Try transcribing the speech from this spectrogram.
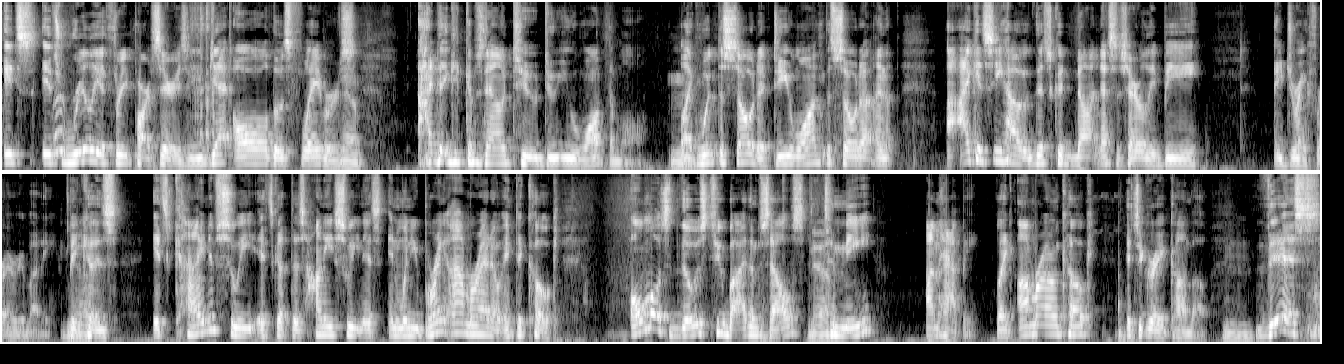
It's it's really a three part series. You get all those flavors. Yeah. I think it comes down to do you want them all? Mm. Like with the soda, do you want the soda? And I I can see how this could not necessarily be a drink for everybody Yeah. because it's kind of sweet. It's got this honey sweetness, and when you bring amaretto into Coke, almost those two by themselves, Yeah. to me, I'm happy. Like amaretto and Coke, it's a great combo. Mm-hmm. This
